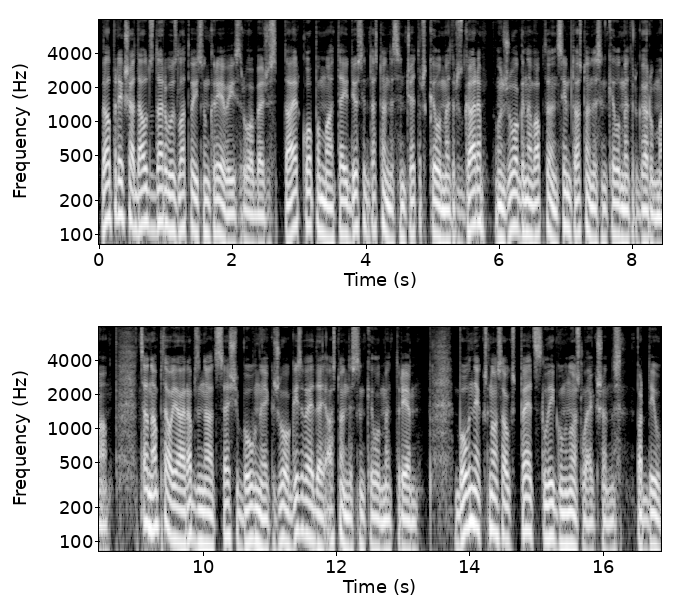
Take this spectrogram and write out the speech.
Vēl priekšā daudz darbu uz Latvijas un Krievijas robežas. Tā ir kopumā te 284 km gara un žoga nav aptuveni 180 km garumā. Cenu aptaujā ir apzināti seši būvnieki žoga izveidēji 80 km. Būvniekus nosauks pēc līguma noslēgšanas. Par divu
